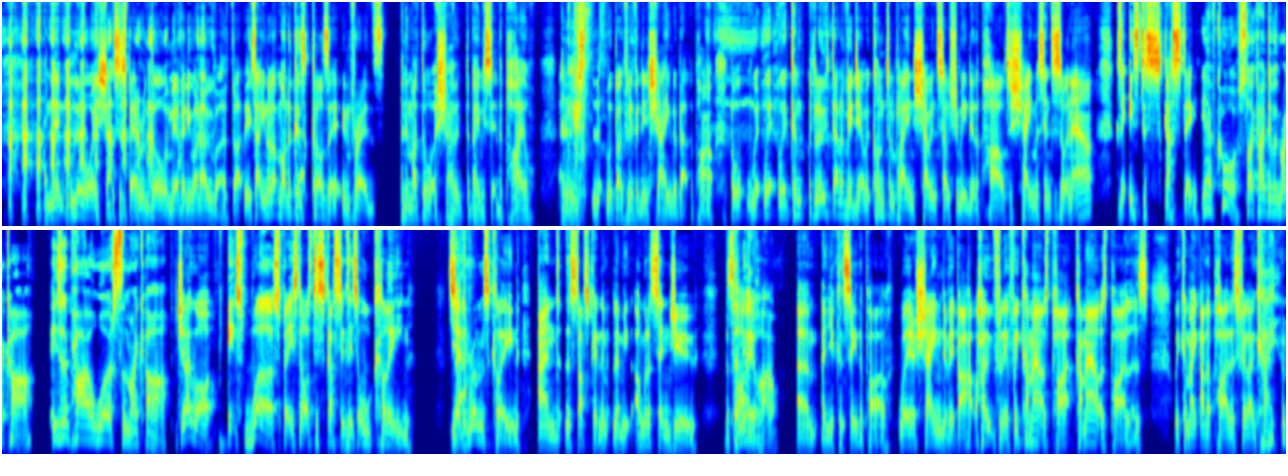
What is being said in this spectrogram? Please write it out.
And then Lou always shuts the spare room door when we have anyone over. But it's like you know, like Monica's closet in Friends. And then my daughter showed the babysitter the pile, and Lou's, we're both living in shame about the pile. But we're, we're, we're con- Lou's done a video. We're contemplating showing social media the pile to shame us into sorting it out because it is disgusting. Yeah, of course. Like I did with my car. Is the pile worse than my car? Do you know what? It's worse, but it's not as disgusting because it's all clean. So Yeah. the room's clean and the stuff's clean. Let me. Let me I'm going to send you the Send pile. the pile. um, and you can see the pile. We're ashamed of it, but hopefully, if we come out as pi- come out as pilers, we can make other pilers feel okay.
